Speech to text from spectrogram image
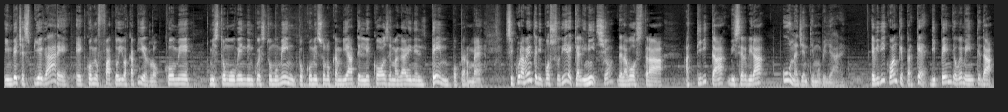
invece spiegare è come ho fatto io a capirlo, come mi sto muovendo in questo momento, come sono cambiate le cose magari nel tempo per me. Sicuramente vi posso dire che all'inizio della vostra attività vi servirà un agente immobiliare. E vi dico anche perché, dipende ovviamente da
